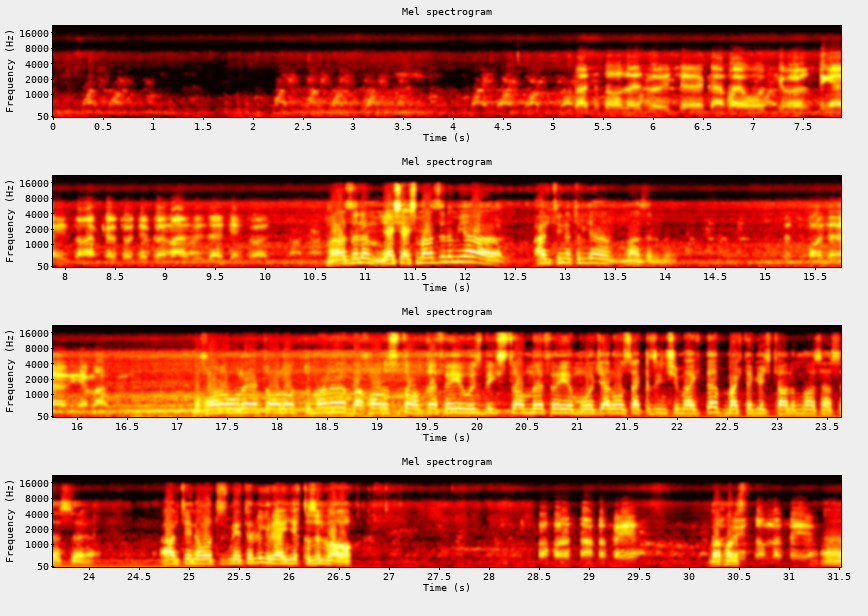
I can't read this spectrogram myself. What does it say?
Barcha savollaringiz bo'yicha kompaniya ofisiga murojaat qilganingizni hamkor o'tyapti manzilingizni ayting iltimos manzilim yashash manzilim yo antenna turgan manzilmi siz foydalanadigan manzil buxoro viloyati olot tumani bahoriston kafei o'zbekiston mfi mo'ljal 18 maktab maktabgacha ta'lim muassasasi. Antenna 30 metrlik rangi qizil va oq. Bahoriston kafei bahoriston MFI ha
